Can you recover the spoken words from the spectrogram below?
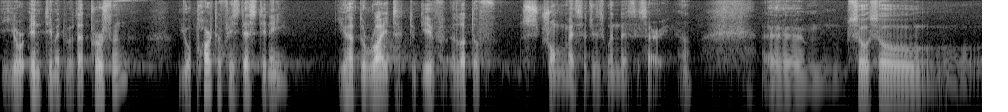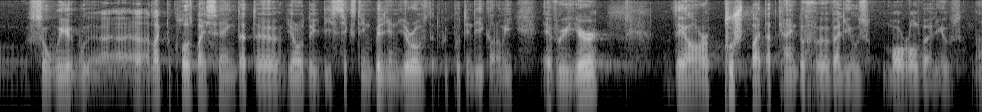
you're intimate with that person, you're part of his destiny, you have the right to give a lot of strong messages when necessary. Huh? Um, so, so, so we, we, I'd like to close by saying that uh, you know the, the 16 billion euros that we put in the economy every year, they are pushed by that kind of uh, values, moral values, uh,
